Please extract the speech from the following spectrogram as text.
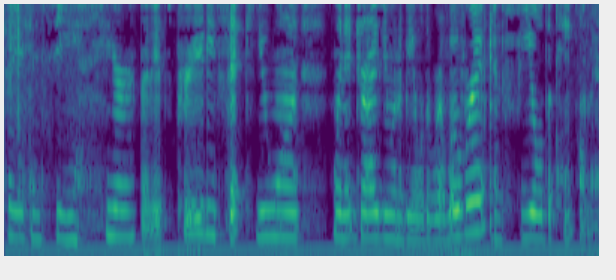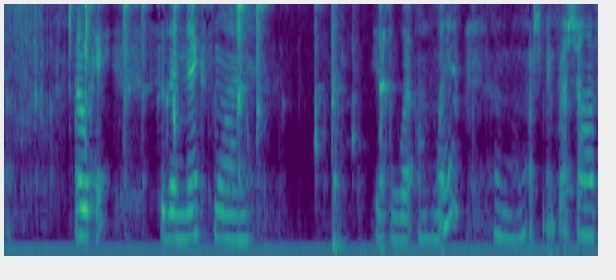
So you can see here that it's pretty thick. You want, when it dries, you want to be able to rub over it and feel the paint on there. Okay, so the next one is wet on wet. I'm gonna wash my brush off.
